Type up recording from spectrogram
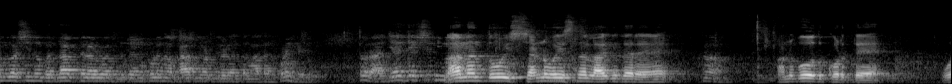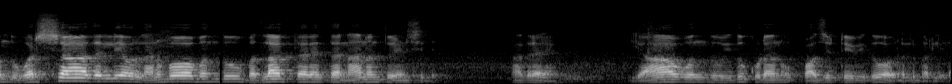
ಒಂದು ವರ್ಷದಿಂದ ಬದಲಾಗ್ತಾರೆ ಕೂಡ ನಾವು ಕಾದು ಮಾಡ್ತೀವಿ ಅಂತ ಮಾತನ್ನು ಕೂಡ ನಾನಂತೂ ಈ ಸಣ್ಣ ವಯಸ್ಸಿನಲ್ಲಿ ಆಗಿದ್ದಾರೆ. ಅನುಭವದ ಕೊರತೆ ಒಂದು ವರ್ಷದಲ್ಲಿ ಅವ್ರಿಗೆ ಅನುಭವ ಬಂದು ಬದಲಾಗ್ತಾರೆ ಅಂತ ನಾನಂತೂ ಎಣಿಸಿದ್ದೆ. ಆದರೆ ಯಾವ ಒಂದು ಇದು ಕೂಡ ಪಾಸಿಟಿವ್ ಇದು ಅವರಲ್ಲಿ ಬರಲಿಲ್ಲ.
